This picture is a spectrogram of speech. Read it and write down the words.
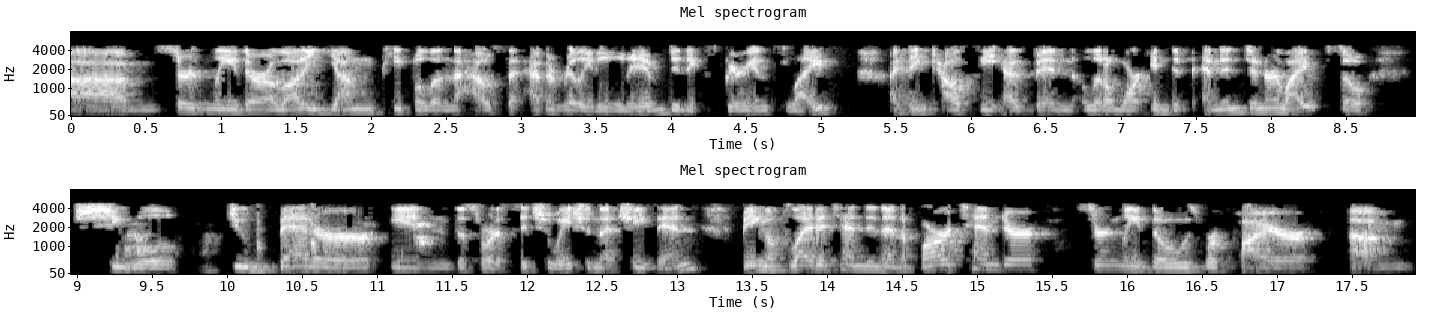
Um, certainly, there are a lot of young people in the house that haven't really lived and experienced life. I think Kelsey has been a little more independent in her life, so she will do better in the sort of situation that she's in. Being a flight attendant and a bartender, certainly those require, um,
